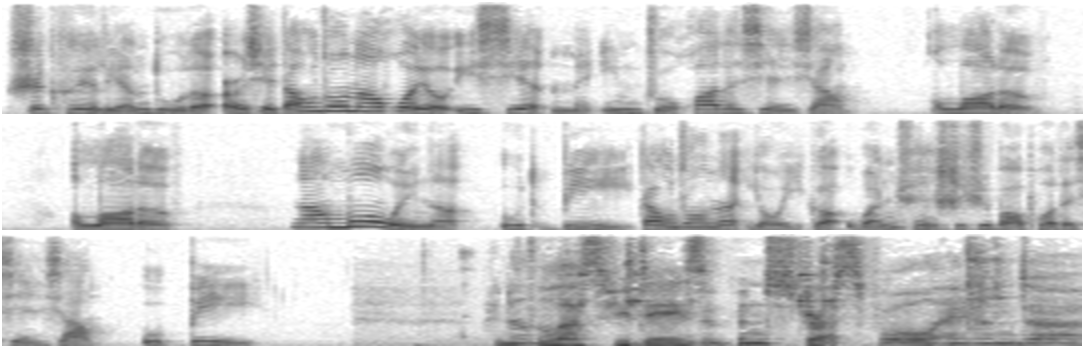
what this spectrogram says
是可以连读的，而且当中呢会有一些美音浊化的现象，a lot of。a lot of。那末尾呢，would be 当中呢有一个完全失去爆破的现象，would be。 I know the last few days have been stressful, and, uh,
